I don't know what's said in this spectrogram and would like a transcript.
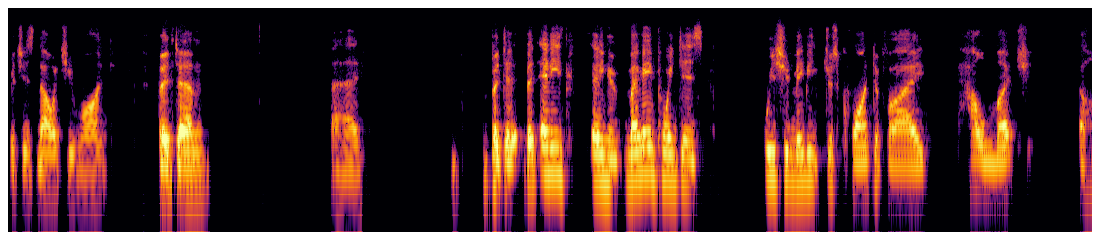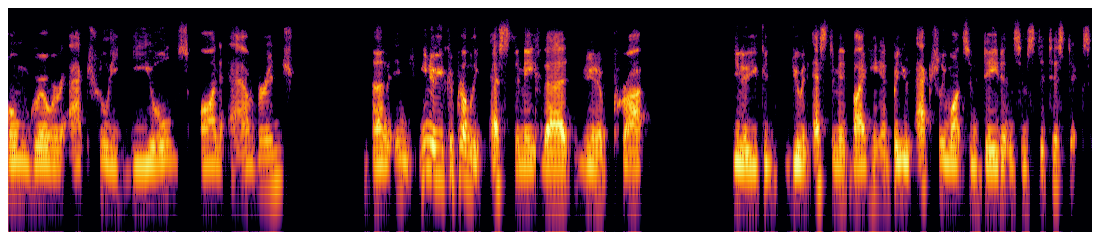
which is not what you want. But um, uh, but uh, but any anywho, my main point is we should maybe just quantify how much a home grower actually yields on average. Um, and you know, you could probably estimate that, you know, prop you know, you could do an estimate by hand, but you actually want some data and some statistics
